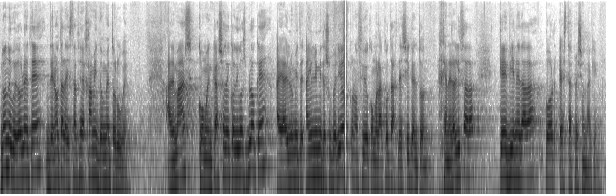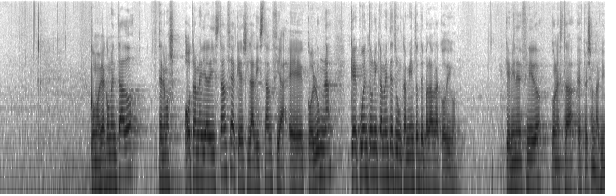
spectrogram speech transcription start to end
donde WT denota la distancia de Hamming de un vector V. Además, como en caso de códigos bloque, hay un límite superior conocido como la cota de Singleton generalizada, que viene dada por esta expresión de aquí. Como había comentado, tenemos otra medida de distancia, que es la distancia eh, columna, que cuenta únicamente truncamientos de palabra código, que viene definido con esta expresión de aquí.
